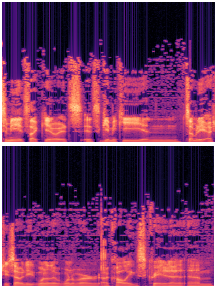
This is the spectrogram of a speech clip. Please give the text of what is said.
to me it's like you know it's it's gimmicky and somebody actually somebody one of the one of our uh, colleagues created a um,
